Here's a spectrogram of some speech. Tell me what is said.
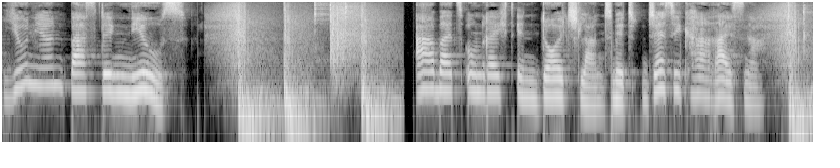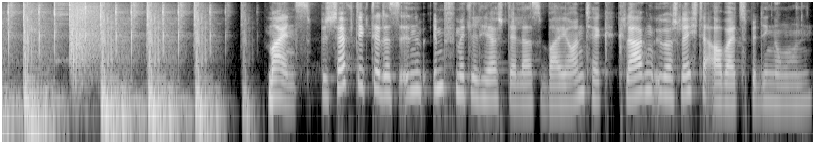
Union Busting News. Arbeitsunrecht in Deutschland mit Jessica Reisner. Mainz. Beschäftigte des Impfmittelherstellers BioNTech klagen über schlechte Arbeitsbedingungen.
